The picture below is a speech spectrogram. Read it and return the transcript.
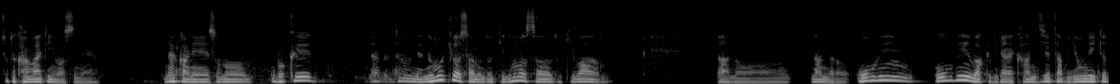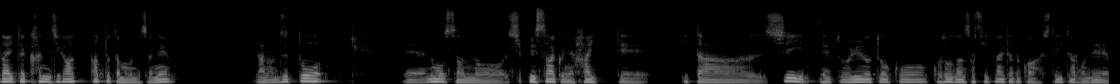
ちょっと考えてみますね。なんかね、その、僕、多分ね、野茂京さんの時、野茂さんの時は、あの、なんだろう、応援、応援枠みたいな感じで多分呼んでいただいた感じがあったと思うんですよね。あの、ずっと、えー、野本さんの執筆サークルに入っていたし、えっ、ー、と、いろいろとこう、ご相談させていただいたとかしていたので、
